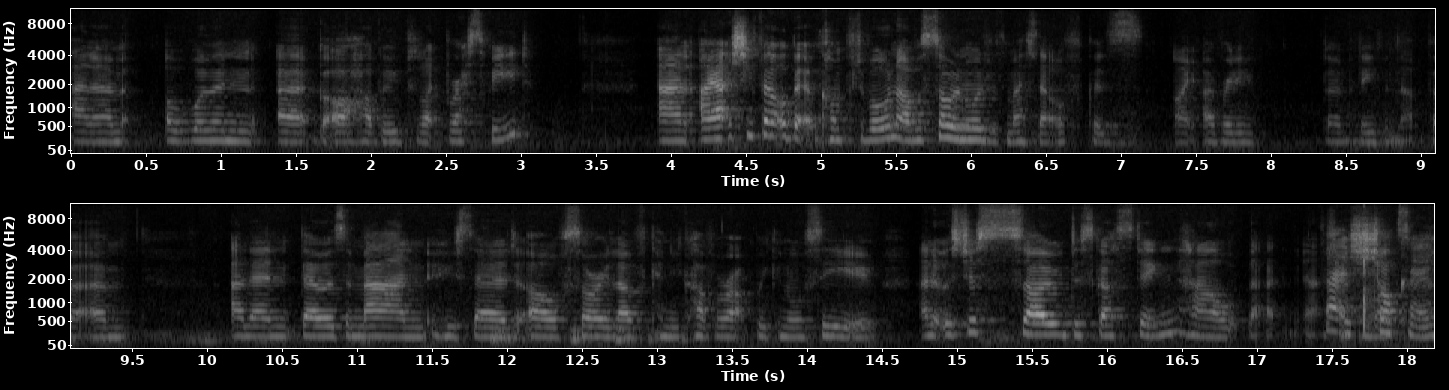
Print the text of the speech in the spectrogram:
and um, a woman uh, got out her boobs to like breastfeed. And I actually felt a bit uncomfortable and I was so annoyed with myself because like, I really don't believe in that. But um, and then there was a man who said, "Oh, sorry, love, can you cover up? We can all see you." And it was just so disgusting how that. That is shocking.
